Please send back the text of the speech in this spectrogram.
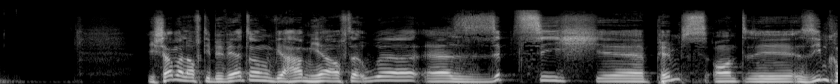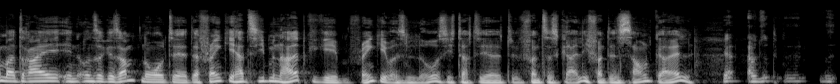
Ich schau mal auf die Bewertung. Wir haben hier auf der Uhr äh, 70 äh, Pimps und äh, 7,3 in unserer Gesamtnote. Der Frankie hat 7,5 gegeben. Frankie, was ist denn los? Ich dachte, du fandst das geil. Ich fand den Sound geil. Ja, also äh,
